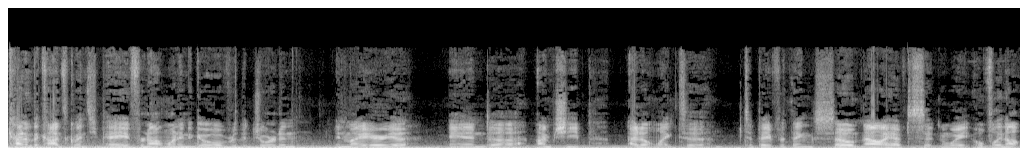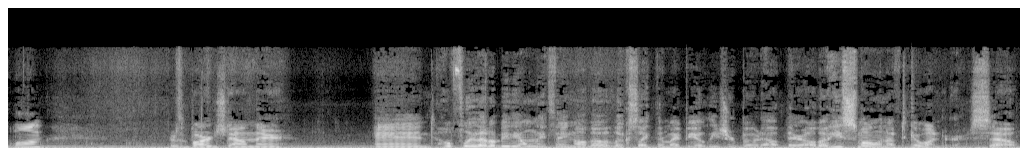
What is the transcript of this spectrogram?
kind of the consequence you pay for not wanting to go over the Jordan in my area. And uh, I'm cheap. I don't like to to pay for things. So now I have to sit and wait. Hopefully not long. There's a barge down there. And hopefully that'll be the only thing, although it looks like there might be a leisure boat out there, although he's small enough to go under. So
